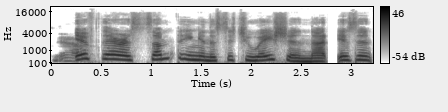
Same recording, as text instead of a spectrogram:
yeah. if there is something in the situation that isn't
